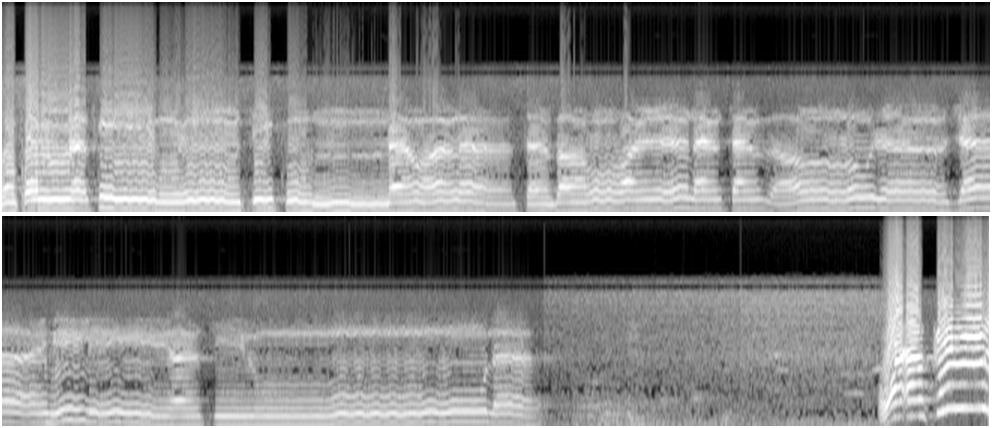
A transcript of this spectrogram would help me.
وقل في بيوتكن ولا تبرجن تبرج الجاهلية الأولى. وأقل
